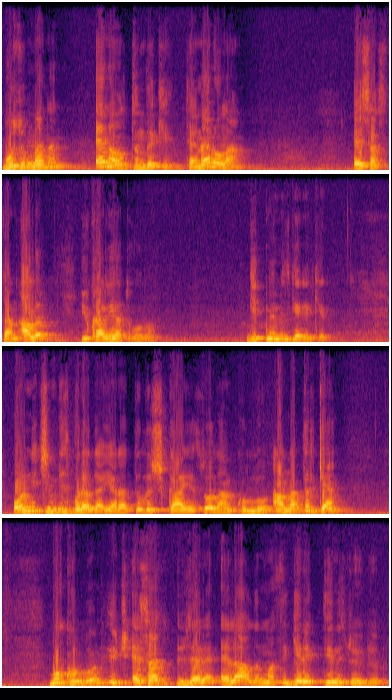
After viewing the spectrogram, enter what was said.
bozulmanın en altındaki temel olan esastan alıp yukarıya doğru gitmemiz gerekir. Onun için biz burada yaratılış gayesi olan kulluğu anlatırken bu kulluğun üç esas üzere ele alınması gerektiğini söylüyoruz.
